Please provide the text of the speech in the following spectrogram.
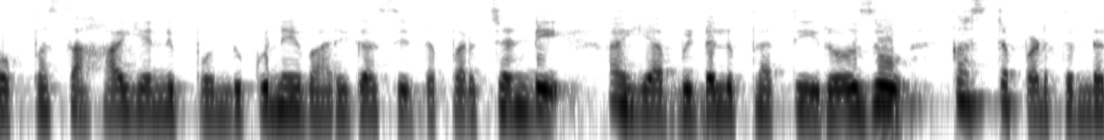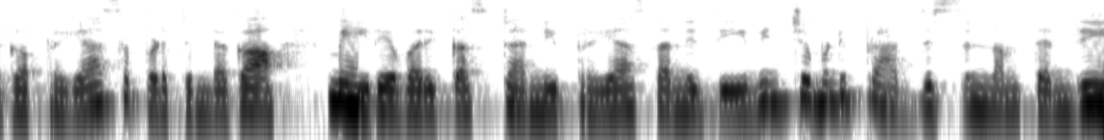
గొప్ప సహాయాన్ని పొందుకునే వారిగా సిద్ధపరచండి. అయ్యా బిడ్డలు ప్రతిరోజు కష్టపడుతుండగా ప్రయాసపడుతుండగా మీరే వారి కష్టాన్ని ప్రయాసాన్ని దీవించమని ప్రార్థిస్తున్నాం తండ్రి.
